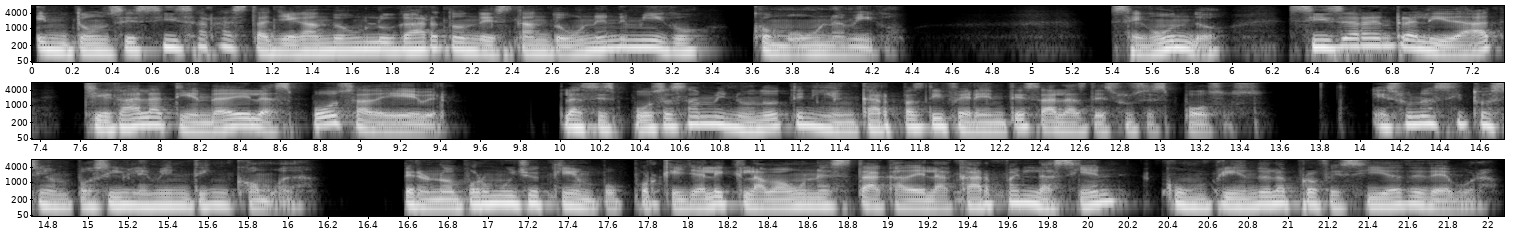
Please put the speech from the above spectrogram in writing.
Entonces Císara está llegando a un lugar donde estando un enemigo como un amigo. Segundo, Císara en realidad llega a la tienda de la esposa de Eber, las esposas a menudo tenían carpas diferentes a las de sus esposos. Es una situación posiblemente incómoda, pero no por mucho tiempo porque ella le clava una estaca de la carpa en la sien cumpliendo la profecía de Débora.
